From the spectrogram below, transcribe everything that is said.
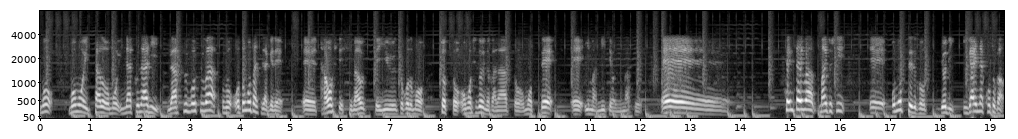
も、桃井太郎もいなくなり、ラスボスはそのお友達だけで、えー、倒してしまうっていうところも、ちょっと面白いのかなと思って、えー、今見ております。えー、戦隊は毎年、えー、思ってるより意外なことが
